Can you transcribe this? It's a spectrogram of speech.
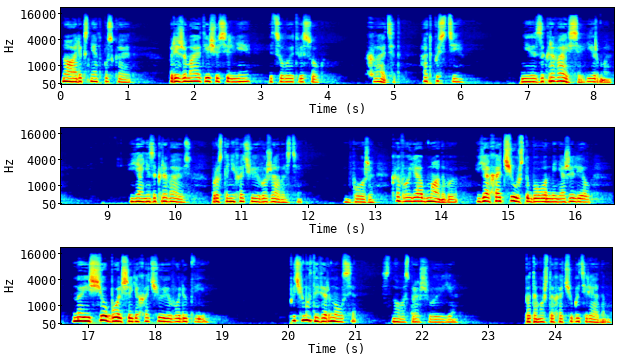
Но Алекс не отпускает прижимает еще сильнее и целует висок. «Хватит, отпусти. Не закрывайся, Ирма». Я не закрываюсь, просто не хочу его жалости. Боже, кого я обманываю? Я хочу, чтобы он меня жалел, но еще больше я хочу его любви. «Почему ты вернулся?» — снова спрашиваю я. «Потому что хочу быть рядом.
